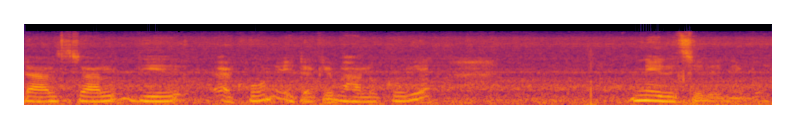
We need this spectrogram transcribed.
ডাল চাল দিয়ে এখন এটাকে ভালো করে নেড়ে চেড়ে নেব।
